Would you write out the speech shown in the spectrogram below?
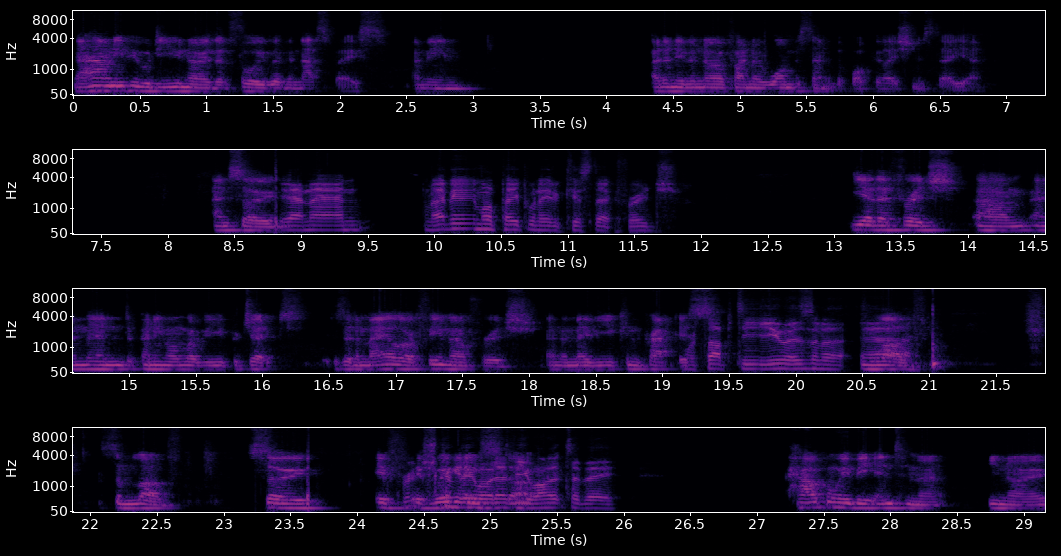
Now, how many people do you know that fully live in that space? I mean, I don't even know if I know 1% of the population is there yet. And so. Yeah, man. Maybe more people need to kiss their fridge. Yeah, their fridge. Um, and then depending on whether you project, is it a male or a female fridge? And then maybe you can practice. It's up to you, isn't it? Some yeah. love. Some love. So if, fridge if we're can getting be whatever stuck, you want it to be. how can we be intimate? You know,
